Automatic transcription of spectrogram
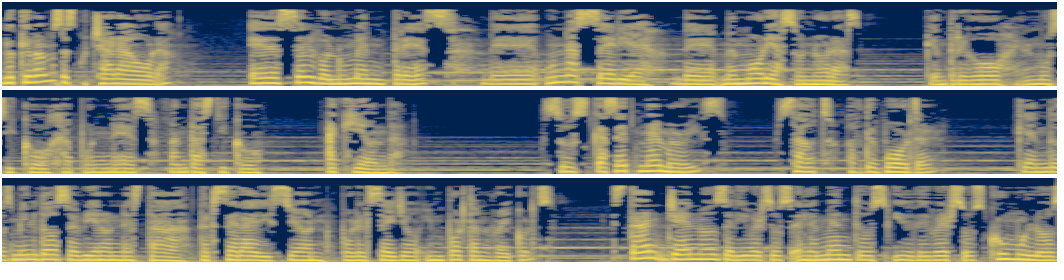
Lo que vamos a escuchar ahora es el volumen 3 de una serie de memorias sonoras que entregó el músico japonés fantástico Aki Onda sus cassette memories, South of the Border, que en 2012 vieron esta tercera edición por el sello Important Records, están llenos de diversos elementos y de diversos cúmulos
